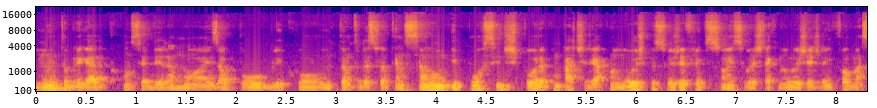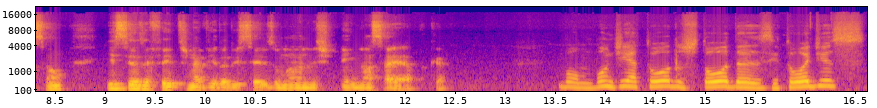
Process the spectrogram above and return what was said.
Muito obrigado por conceder a nós, ao público, um tanto da sua atenção e por se dispor a compartilhar conosco suas reflexões sobre as tecnologias da informação e seus efeitos na vida dos seres humanos em nossa época. Bom, bom dia a todos, todas e todes,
